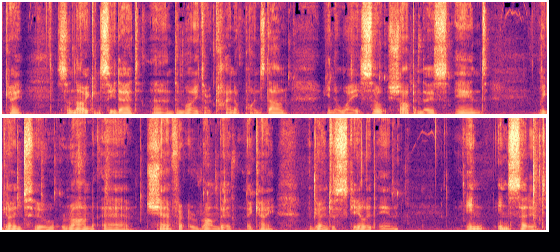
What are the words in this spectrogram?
okay. So now you can see that uh, the monitor kind of points down in a way. So sharpen this and we're going to run a chamfer around it, okay. We're going to scale it in, in insert it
